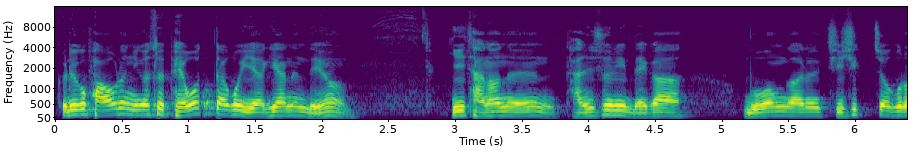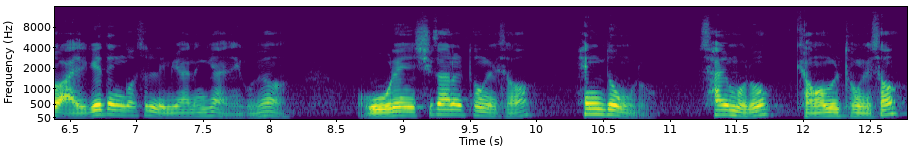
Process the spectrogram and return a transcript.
그리고 바울은 이것을 배웠다고 이야기하는데요. 이 단어는 단순히 내가 무언가를 지식적으로 알게 된 것을 의미하는 게 아니고요. 오랜 시간을 통해서 행동으로, 삶으로, 경험을 통해서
